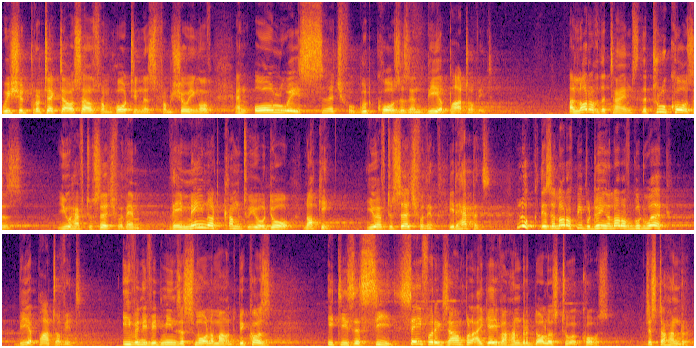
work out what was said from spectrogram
We should protect ourselves from haughtiness, from showing off, and always search for good causes and be a part of it. A lot of the times, the true causes, you have to search for them. They may not come to your door knocking. You have to search for them. It happens. Look, there's a lot of people doing a lot of good work. Be a part of it, even if it means a small amount, because it is a seed. Say, for example, I gave $100 to a cause, just a 100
